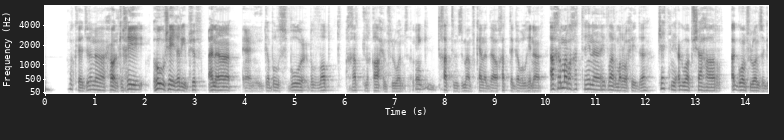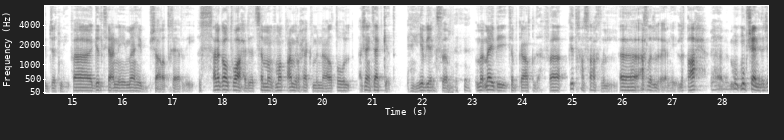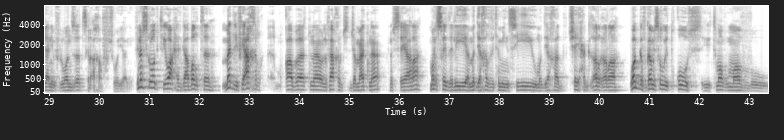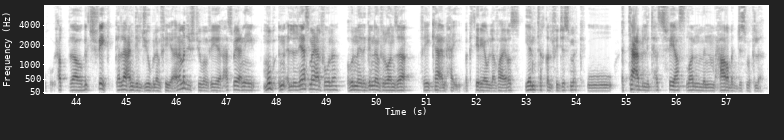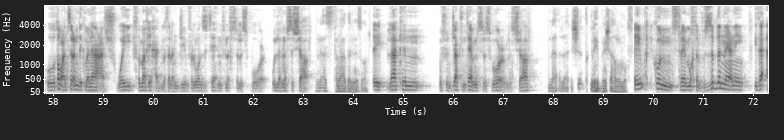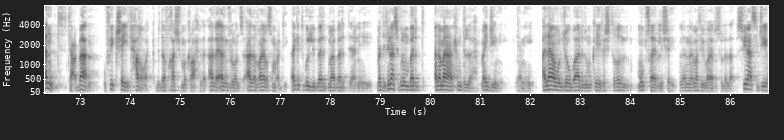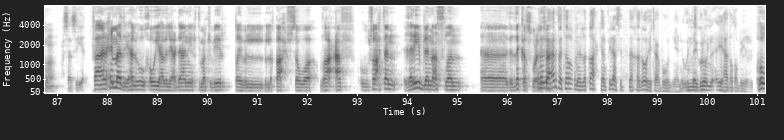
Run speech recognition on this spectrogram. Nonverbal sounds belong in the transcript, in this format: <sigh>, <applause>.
okay جانا حولك. أخي هو شيء غريب. شوف أنا يعني قبل أسبوع بالضبط أخذت لقاح انفلونزا يعني قد اخذته من زمان في كندا وأخذته قبل هنا. آخر مرة أخذته هنا الظاهر مرة وحيدة. جتني عقبها بشهر. أقوى انفلونزا قد جتني. فقلت يعني ما هي بشارة خير ذي. بس على قولة واحد إذا تسمم في مطعم يروح يأكل منه على طول عشان يتأكد. <laughs> يبي يكسر. ما ما يبي تبقى عقده. فقلت خلاص آخذ آه، آخذ يعني اللقاح. آه، مو بشين إذا جاني انفلونزا تصير أخف شوي يعني. في نفس الوقت في واحد قابلته ما أدري في آخر مقابلتنا ولا في آخر جمعتنا في السيارة مر صيدليه مدي أخذ فيتامين سي ومدي أخذ شيء حق غرغرة. وقف قام يسوي طقوس يتمضمض ويحط ذا. وقلت إيش فيك؟ قال لا عندي الجيوب الانفيه أنا ما أدري إيش الجيوب الانفيه حسبه يعني مو ب... الناس ما يعرفونه. هو انه إذا قلنا انفلونزا في كائن حي بكتيريا ولا فيروس ينتقل في جسمك والتعب اللي تحس فيه أصلا من محاربة جسمك له. وطبعا تصير عندك مناعة شوي فما في حد مثلا تجي انفلونزتين في نفس الأسبوع ولا في نفس الشهر. للأسف أنا هذا اللي صار. اي لكن وش جاك ثنتين في نفس الأسبوع ولا نفس الشهر؟ لا لا تقريبا شهر ونص. اي يمكن يكون strain مختلف. الزبده إنه يعني إذا أنت تعبان وفيك شيء يتحرك بدا في خشمك راح هذا انفلونزا هذا فيروس معدي. قلت تقول لي برد ما برد يعني ما أدري في ناس يقولون برد أنا ما الحمد لله ما يجيني. يعني انام والجو بارد ومكيف أشتغل مو بصاير لي شيء لأن ما في فيروس ولا ذا. بس في ناس يجيهم حساسيه فانا الحين ما أدري هل هو خوي هذا اللي عداني احتمال كبير. طيب اللقاح إيش سوى؟ ضاعف. وصراحه غريب لأن أصلا آه، اذا اتذكر الأسبوع أنا اللي اللي فات؟ أعرفه ترى أن اللقاح كان في ناس إذا أخذوه يتعبون يعني وإنه يقولون إي هذا طبيعي. هو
